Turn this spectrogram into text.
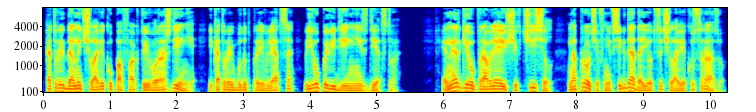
которые даны человеку по факту его рождения и которые будут проявляться в его поведении с детства. Энергия управляющих чисел, напротив, не всегда дается человеку сразу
